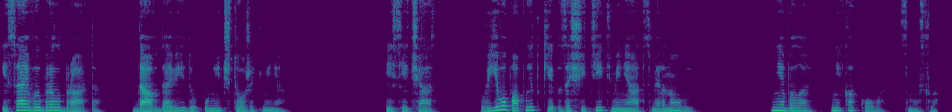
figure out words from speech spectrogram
Исай выбрал брата, дав Давиду уничтожить меня. И сейчас, в его попытке защитить меня от Смирновой, не было никакого смысла.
